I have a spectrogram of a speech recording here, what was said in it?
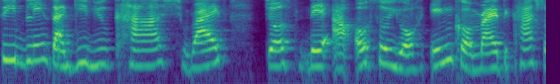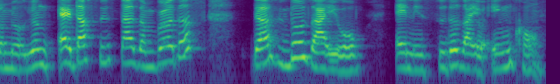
siblings that give you cash, right? Just they are also your income, right? The cash from your young elder sisters and brothers. That's those are your earnings, so those are your income.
